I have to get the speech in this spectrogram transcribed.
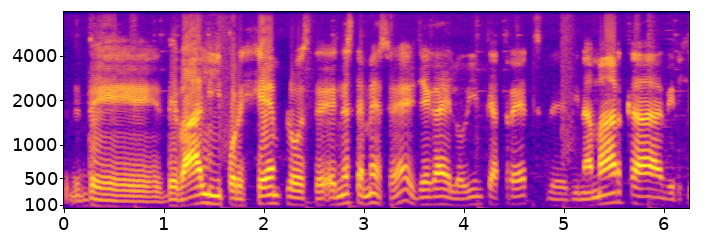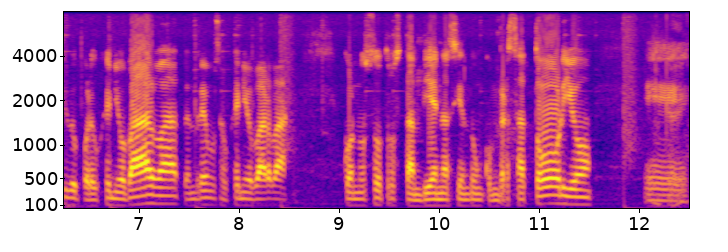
de, de, Bali, por ejemplo, este, en este mes ¿eh? llega el Odin Teatret de Dinamarca, dirigido por Eugenio Barba, tendremos a Eugenio Barba con nosotros también haciendo un conversatorio, eh,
